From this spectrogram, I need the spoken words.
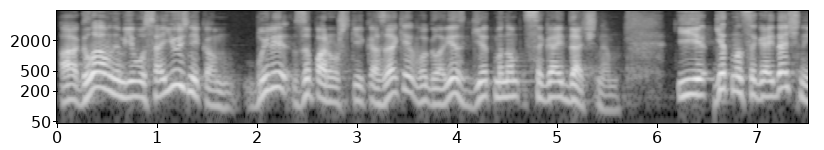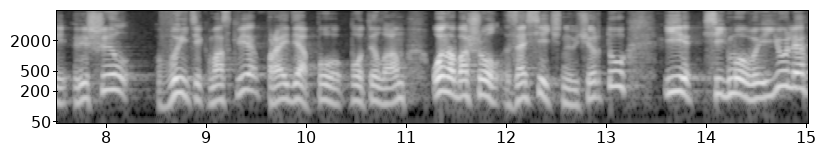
а главным его союзником были запорожские казаки во главе с Гетманом Сагайдачным. И Гетман Сагайдачный решил выйти к Москве, пройдя по, по тылам. Он обошел засечную черту и 7 июля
